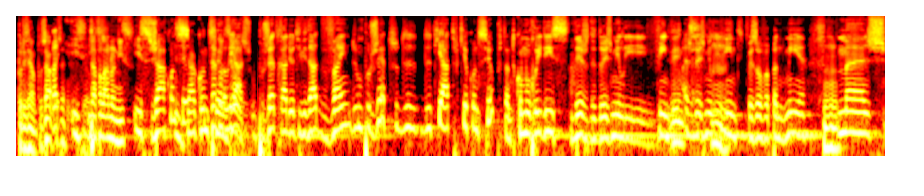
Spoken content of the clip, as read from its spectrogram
por exemplo? Já, Bem, já, isso- já falaram nisso? Isso já aconteceu. Já aconteceu. Aliás, o projeto de radioatividade vem de um projeto de, de teatro que aconteceu. Portanto, como o Rui disse, desde 2020, Vinte. mais de 2020, depois houve a pandemia. Mas.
